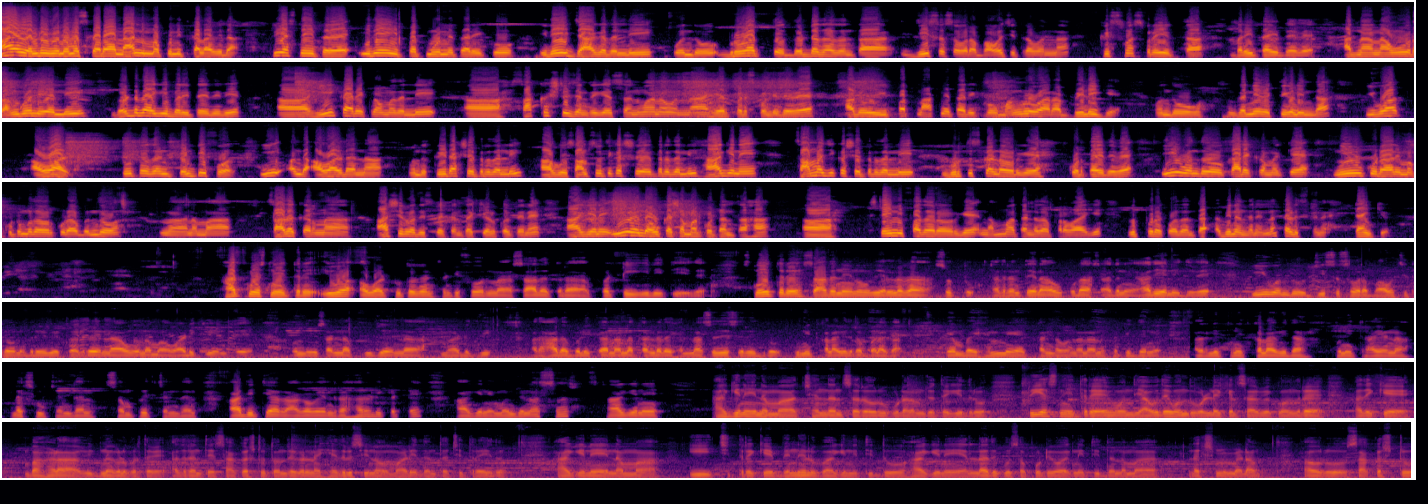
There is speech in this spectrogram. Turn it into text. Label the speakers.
Speaker 1: Hi ಎಲ್ರಿಗೂ ನಮಸ್ಕಾರ. ನಾನ್ ನಿಮ್ಮ ಪುನೀತ್ ಕಲಾವಿದ. ಪ್ರಿಯ ಸ್ನೇಹಿತರೆ, ಇದೇ ಇಪ್ಪತ್ತ್ ಮೂರನೇ ತಾರೀಕು, ಇದೇ ಜಾಗದಲ್ಲಿ ಒಂದು ಬೃಹತ್ ದೊಡ್ಡದಾದಂತ ಜೀಸಸ್ ಅವರ ಭಾವಚಿತ್ರವನ್ನ ಕ್ರಿಸ್ಮಸ್ ಪ್ರಯುಕ್ತ ಬರಿತಾ ಇದ್ದೇವೆ. ಅದನ್ನ ನಾವು ರಂಗೋಲಿಯಲ್ಲಿ ದೊಡ್ಡದಾಗಿ ಬರಿತಾ ಇದ್ದೀವಿ. ಆ, ಈ ಕಾರ್ಯಕ್ರಮದಲ್ಲಿ ಸಾಕಷ್ಟು ಜನರಿಗೆ ಸನ್ಮಾನವನ್ನ ಏರ್ಪಡಿಸ್ಕೊಂಡಿದ್ದೇವೆ. ಅದು ಇಪ್ಪತ್ನಾಲ್ಕನೇ ತಾರೀಕು, ಮಂಗಳವಾರ ಬೆಳಿಗ್ಗೆ ಒಂದು ಗಣ್ಯ ವ್ಯಕ್ತಿಗಳಿಂದ ಯುವ award. Two thousand twenty four ಈ ಒಂದು ಅವಾರ್ಡ್ ಅನ್ನ ಒಂದು ಕ್ರೀಡಾ ಕ್ಷೇತ್ರದಲ್ಲಿ ಹಾಗೂ ಸಾಂಸ್ಕೃತಿಕ ಕ್ಷೇತ್ರದಲ್ಲಿ ಹಾಗೇನೆ ಸಾಮಾಜಿಕ ಕ್ಷೇತ್ರದಲ್ಲಿ ಗುರುತಿಸ್ಕೊಂಡವ್ರಿಗೆ ಕೊಡ್ತಾ ಇದ್ದೇವೆ. ಈ ಒಂದು ಕಾರ್ಯಕ್ರಮಕ್ಕೆ ನೀವು ಕೂಡ, ನಿಮ್ಮ ಕುಟುಂಬದವರು ಕೂಡ ಬಂದು ನಮ್ಮ ಸಾಧಕರನ್ನ ಆಶೀರ್ವದಿಸ್ಬೇಕಂತ ಕೇಳ್ಕೊಳ್ತೇನೆ. ಹಾಗೇನೆ ಈ ಒಂದು ಅವಕಾಶ ಮಾಡಿಕೊಟ್ಟಂತಹ ಸ್ಟೇನಿ ಫಾದರ್ ಅವ್ರಿಗೆ ನಮ್ಮ ತಂಡದ ಪರವಾಗಿ ಹೃತ್ಪೂರ್ವಕವಾದಂತಹ ಅಭಿನಂದನೆಯನ್ನು ತಿಳಿಸ್ತೇನೆ ಥ್ಯಾಂಕ್ ಯು
Speaker 2: ಆತ್ಮೀಯ ಸ್ನೇಹಿತರೆ, ಯುವ ಅವಾರ್ಡ್ ಟೂ ತೌಸಂಡ್ ಟ್ವೆಂಟಿ ಫೋರ್ನ ಸಾಧಕರ ಪಟ್ಟಿ ಈ ರೀತಿ ಇದೆ. ಸ್ನೇಹಿತರೆ, ಸಾಧನೆ ಎನ್ನುವುದು ಎಲ್ಲರ ಸೊತ್ತು. ಅದರಂತೆ ನಾವು ಕೂಡ ಸಾಧನೆ ಹಾದಿಯಲ್ಲಿದ್ದೇವೆ ಈ ಒಂದು ಜೀಸಸ್ ಅವರ ಭಾವಚಿತ್ರವನ್ನು ಬರೆಯಬೇಕಾದ್ರೆ ನಾವು ನಮ್ಮ ವಾಡಿಕೆಯಂತೆ ಒಂದು ಸಣ್ಣ ಪೂಜೆಯನ್ನು ಮಾಡಿದ್ವಿ. ಅದಾದ ಬಳಿಕ ನನ್ನ ತಂಡದ ಎಲ್ಲ ಸದಸ್ಯರಿದ್ದರು ಪುನೀತ್ ಕಲಾವಿದರ ಬಳಗ ಎಂಬ ಹೆಮ್ಮೆಯ ತಂಡವನ್ನು ನಾನು ಕಟ್ಟಿದ್ದೇನೆ. ಅದರಲ್ಲಿ ಪುನೀತ್ ಕಲಾವಿದ ಪುನೀತ್ ರಾಯಣ್ಣ ಲಕ್ಷ್ಮಿ ಚಂದನ್, ಸಂಪ್ರೀತ್ ಚಂದನ್, ಆದಿತ್ಯ ರಾಘವೇಂದ್ರ, ಹರಳಿಕಟ್ಟೆ ಹಾಗೆಯೇ ಮಂಜುನಾಥ್ ಸರ್ ಹಾಗೆಯೇ ಹಾಗೆಯೇ ನಮ್ಮ ಚಂದನ್ ಸರ್ ಅವರು ಕೂಡ ನಮ್ಮ ಜೊತೆಗಿದ್ದರು ಪ್ರಿಯ ಸ್ನೇಹಿತರೆ, ಒಂದು ಯಾವುದೇ ಒಂದು ಒಳ್ಳೆಯ ಕೆಲಸ ಆಗಬೇಕು ಅಂದರೆ ಅದಕ್ಕೆ ಬಹಳ ವಿಘ್ನಗಳು ಬರ್ತವೆ. ಅದರಂತೆ ಸಾಕಷ್ಟು ತೊಂದರೆಗಳನ್ನ ಎದುರಿಸಿ ನಾವು ಮಾಡಿದಂಥ ಚಿತ್ರ ಇದು. ಹಾಗೆಯೇ ನಮ್ಮ ಈ ಚಿತ್ರಕ್ಕೆ ಬೆನ್ನೆಲುಬಾಗಿ ನಿಂತಿದ್ದು ಹಾಗೆಯೇ ಎಲ್ಲದಕ್ಕೂ ಸಪೋರ್ಟಿವ್ ಆಗಿ ನಿಂತಿದ್ದು ನಮ್ಮ ಲಕ್ಷ್ಮಿ ಮೇಡಮ್ ಅವರು ಸಾಕಷ್ಟು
